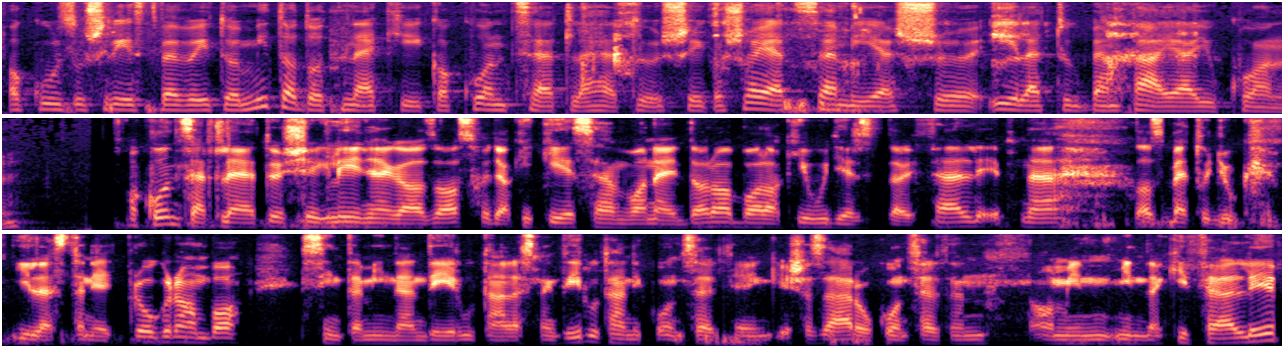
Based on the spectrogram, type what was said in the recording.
a kurzus résztvevőitől? Mit adott nekik a koncert lehetőség a saját személyes életükben, pályájukon? A koncert lehetőség lényege az az, hogy aki készen van egy darabbal, aki úgy érzi, hogy fellépne, azt be tudjuk illeszteni egy programba. Szinte minden délután lesznek délutáni koncertjeink, és a záró koncerten, amin mindenki fellép.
